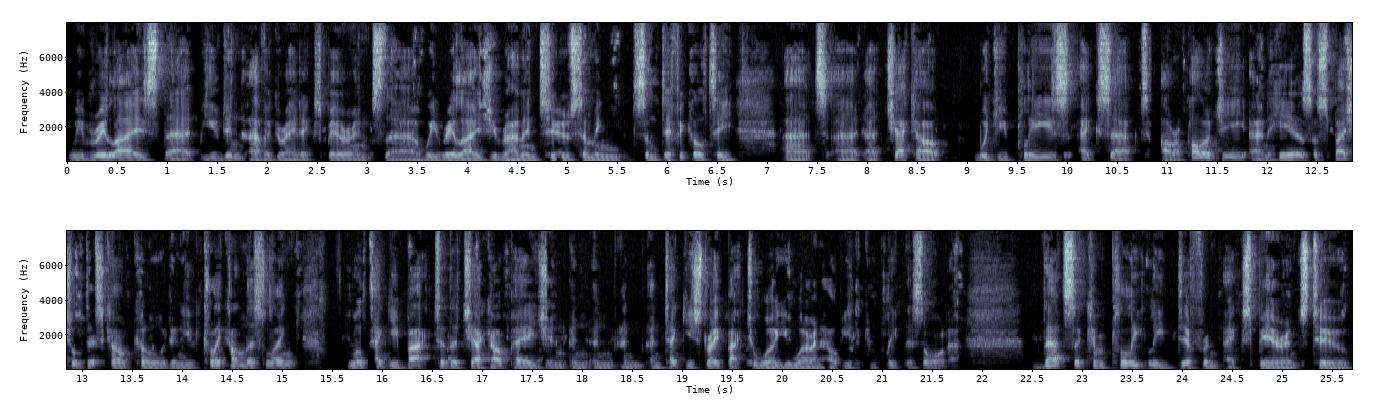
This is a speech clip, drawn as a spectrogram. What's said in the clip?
We realized that you didn't have a great experience there. We realized you ran into some, some difficulty at, uh, at checkout. Would you please accept our apology? And here's a special discount code. And you click on this link, we'll take you back to the checkout page and, and, and, and, take you straight back to where you were and help you to complete this order that's a completely different experience to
